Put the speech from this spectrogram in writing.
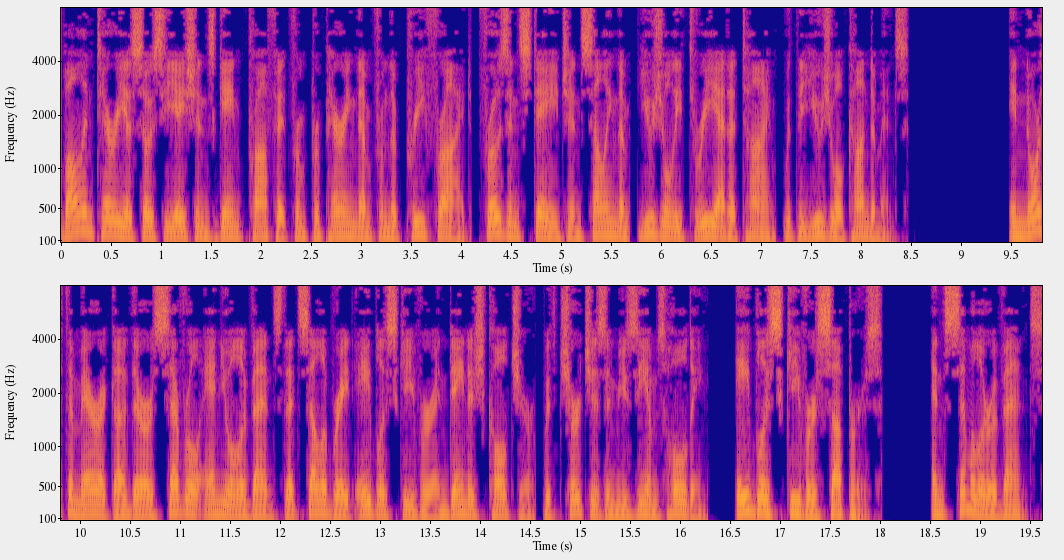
Voluntary associations gain profit from preparing them from the pre-fried, frozen stage and selling them, usually three at a time, with the usual condiments. In North America there are several annual events that celebrate Æbleskiver and Danish culture, with churches and museums holding Æbleskiver suppers and similar events.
